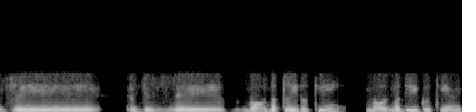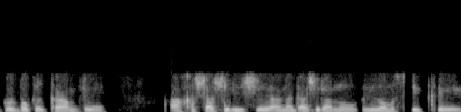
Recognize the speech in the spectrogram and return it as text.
ו... וזה מאוד מטריד אותי, מאוד מדאיג אותי. אני כל בוקר קם והחשש שלי שההנהגה שלנו לא מספיק אה,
